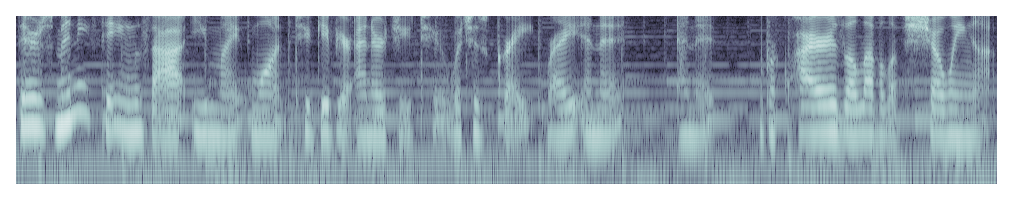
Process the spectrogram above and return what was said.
there's many things that you might want to give your energy to, which is great, right? And it and it requires a level of showing up.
